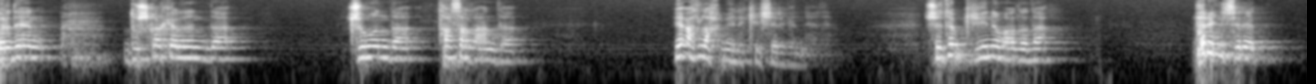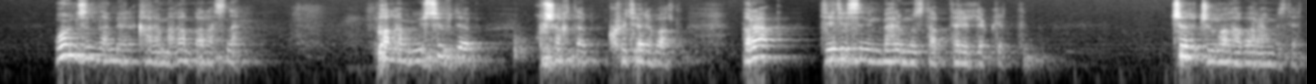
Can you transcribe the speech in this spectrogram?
бірден душқа кірдім жуынды тазаланды е аллах мені кешірген деді сөйтіп киініп алды да бірінші рет он жылдан бері қарамаған баласына балам юсуф деп құшақтап көтеріп алды бірақ денесінің бәрі мұздап дірілдеп кетті жүр жұмаға барамыз деді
